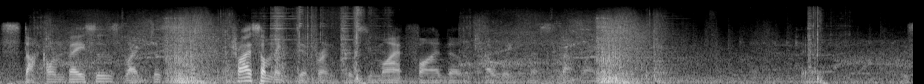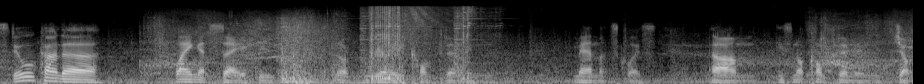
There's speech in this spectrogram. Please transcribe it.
stuck on bases, like, just try something different because you might find a, a weakness that way. Still kind of playing it safe. He's not really confident in... Man, that's close. Um, he's not confident in jump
